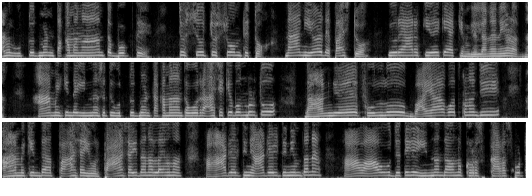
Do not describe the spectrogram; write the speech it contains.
ಆಮೇಲೆ ಹುಟ್ಟದ್ ಮಣ್ಣು ತಕಮನ ಅಂತ ಬೊಗ್ತಿ. ತುಸ್ಸು ತುಸ್ಸು ಅಂತಿತ್ತು ನಾನು ಹೇಳ್ದೆ ಫಸ್ಟ್ ಇವ್ರು ಯಾರು ಕೇಕೆ ಹಾಕಿರ್ಲಿಲ್ಲ, ನಾನು ಹೇಳದ್ನ. ಆಮೇಕಿಂದ ಇನ್ನೊಂದ್ಸತಿ ಉತ್ತದ ಬಂದ್ ತಕಮ ಅಂತ ಹೋದ್ರೆ ಆಸೆಗೆ ಬಂದ್ಬಿಡ್ತು. ನನ್ಗೆ ಫುಲ್ಲು ಭಯ ಆಗೋತ್ಕಣಜಿ ಆಮೇಕಿಂದ ಪಾಸ ಇವನ್ ಪಾಸ ಇದಾನಲ್ಲ ಇವನು. ಹಾಡ್ ಹೇಳ್ತೀನಿ ಹಾಡ್ ಹೇಳ್ತೀನಿ ಅಂತಾನೆ. ಆ ಆವ್ ಜೊತೆಗೆ ಇನ್ನೊಂದು ಅವನು ಕರಸ್, ಕರಸ್ಬಿಟ್ಟ.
